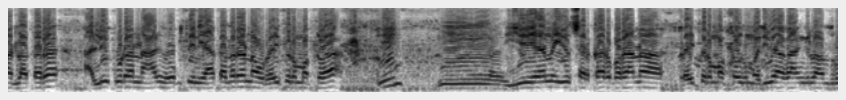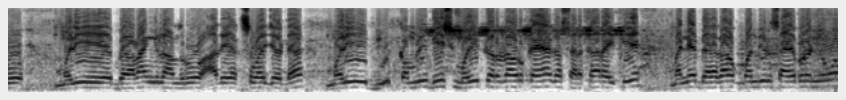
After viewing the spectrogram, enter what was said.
ಮಾಡ್ಲತ್ತಾರ. ಅಲ್ಲಿ ಕೂಡ ನಾಳೆ ಹೋಗ್ತೀನಿ. ಯಾಕಂದ್ರೆ ನಾವು ರೈತರ ಮಕ್ಕಳ ಹ್ಮ್, ಏನು ಈ ಸರ್ಕಾರ ಬರಾನ? ರೈತರ ಮಕ್ಕಳಿಗೆ ಮದುವೆ ಆಗಂಗಿಲ್ಲ ಅಂದ್ರು, ಮಳಿ ಬರಂಗಿಲ್ಲ ಅಂದ್ರು, ಅದೇ ಎಕ್ಸ್ ವೈ ಜಡ್ ಮಳಿ ಕಂಬಳಿ ಬೀಸ್ ಮಳಿ ಕರೆದವ್ರ ಕೈಯಾಗ ಸರ್ಕಾರ ಐತಿ. ಮೊನ್ನೆ ಬೆಳಗಾವ್ ಬಂದಿರಿ ಸಾಹೇಬ್ರು ನೀವು.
